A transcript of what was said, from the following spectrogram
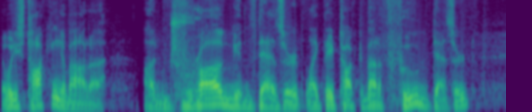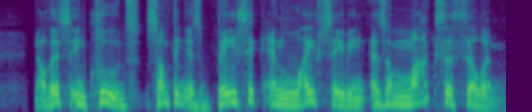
Nobody's talking about a a drug desert, like they talked about a food desert. Now, this includes something as basic and life saving as amoxicillin.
